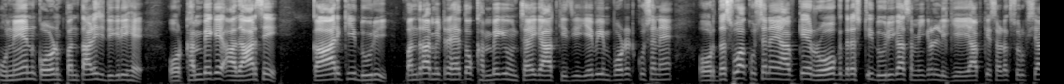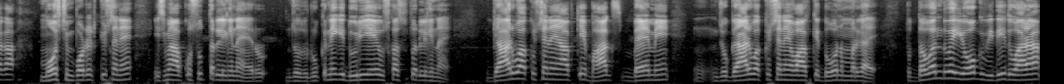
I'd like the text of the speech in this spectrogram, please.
उन्नयन कोण 45 डिग्री है और खंबे के आधार से कार की दूरी 15 मीटर है तो खंबे की ऊंचाई ज्ञात कीजिए। ये भी इंपॉर्टेंट क्वेश्चन है और दसवां क्वेश्चन है आपके रोग दृष्टि दूरी का समीकरण लिखिए। ये आपके सड़क सुरक्षा का मोस्ट इंपॉर्टेंट क्वेश्चन है। इसमें आपको सूत्र लिखना है। जो रुकने की दूरी है, उसका सूत्र लिखना है। ग्यारहवा क्वेश्चन है आपके भाग ब में, जो ग्यारहवा क्वेश्चन है, वो आपके दो नंबर का है। तो द्वंद्व योग विधि द्वारा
